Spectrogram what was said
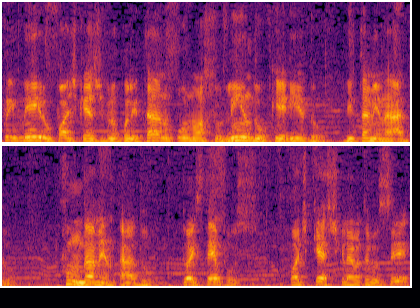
primeiro podcast divinopolitano, o nosso lindo, querido, vitaminado, fundamentado Dois Tempos, podcast que leva até você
